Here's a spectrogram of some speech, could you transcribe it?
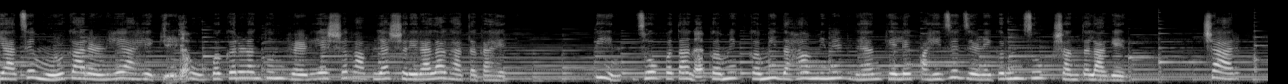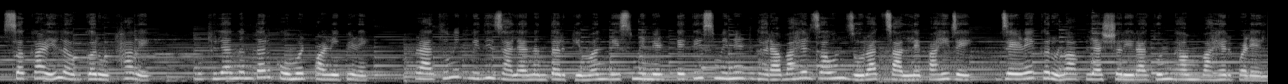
याचे मूळ कारण हे आहे की या उपकरणांतून रेडिएशन आपल्या शरीराला घातक आहेत तीन झोपताना कमीत कमी दहा मिनिट ध्यान केले पाहिजे जेणेकरून झोप शांत लागेल. चार सकाळी लवकर उठावे. उठल्यानंतर कोमट पाणी पिणे. प्राथमिक विधी झाल्यानंतर किमान वीस मिनिट ते तीस मिनिट घराबाहेर जाऊन जोरात चालले पाहिजे जेणेकरून आपल्या शरीरातून घाम बाहेर पडेल.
